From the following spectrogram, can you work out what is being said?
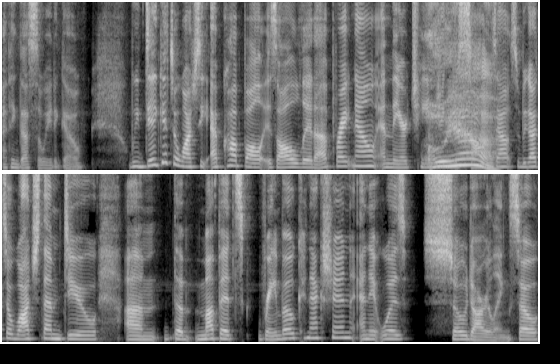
I think that's the way to go. We did get to watch the Epcot ball is all lit up right now, and they are changing Oh, the songs out. So we got to watch them do um, the Muppets Rainbow Connection, and it was so darling. So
